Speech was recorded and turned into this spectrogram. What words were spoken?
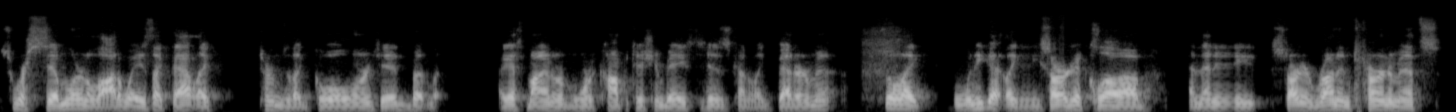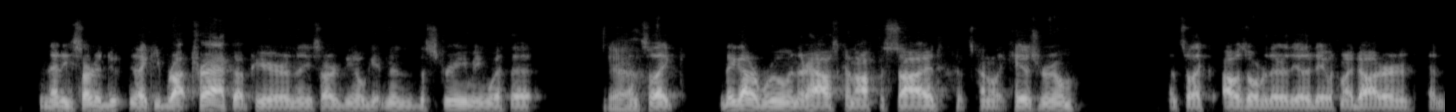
so we're similar in a lot of ways like that, like terms of like goal oriented, but I guess mine were more competition based. His kind of like betterment. So like when he got like he started a club and then he started running tournaments and then he started doing like he brought track up here and then he started you know getting into the streaming with it. Yeah. And so like they got a room in their house kind of off the side. It's kind of like his room. And so like I was over there the other day with my daughter and, and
